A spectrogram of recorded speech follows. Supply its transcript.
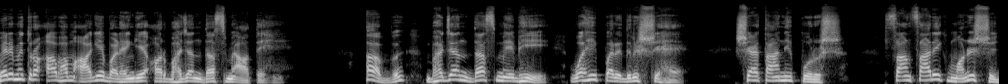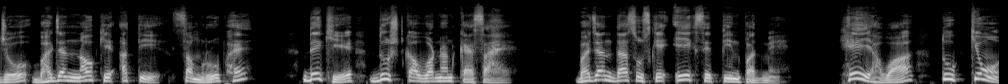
मेरे मित्रों, अब हम आगे बढ़ेंगे और भजन दस में आते हैं। अब भजन दस में भी वही परिदृश्य है। शैतानी पुरुष, सांसारिक मनुष्य जो भजन नौ के अति समरूप है, देखिए दुष्ट का वर्णन कैसा है। भजन दस उसके एक से तीन पद में, हे यहवा, तू क्यों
